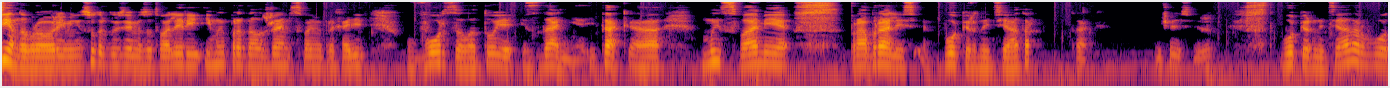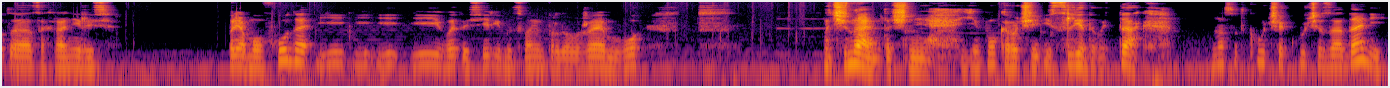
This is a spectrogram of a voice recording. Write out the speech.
Всем доброго времени суток, друзья, меня зовут Валерий, и мы продолжаем с вами проходить Вор Золотое Издание. Итак, а, мы с вами пробрались в оперный театр. Так, ничего здесь лежит. В оперный театр, вот, а, сохранились прямо у входа, и, и, и, и в этой серии мы с вами продолжаем его... Начинаем, точнее, его, короче, исследовать. Так, у нас тут куча-куча заданий.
